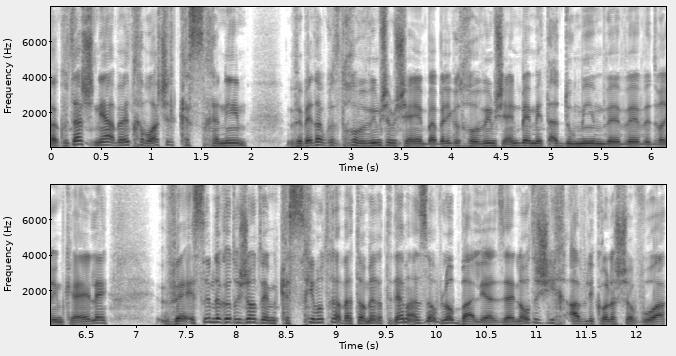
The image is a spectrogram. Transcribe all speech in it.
והקבוצה השנייה באמת חבורה של כסחנים, ובטח בקבוצת החובבים שם, בליגות חובבים שאין באמת אדומים ו- ו- ודברים כאלה, ו-20 דקות ראשונות והם מכסחים אותך, ואתה אומר, אתה יודע מה, עזוב, לא בא לי על זה, אני לא רוצה שיכאב לי כל השבוע.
